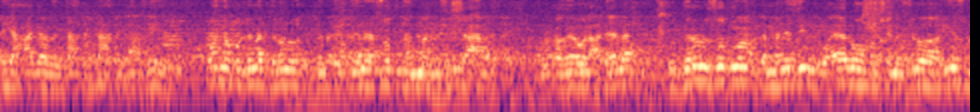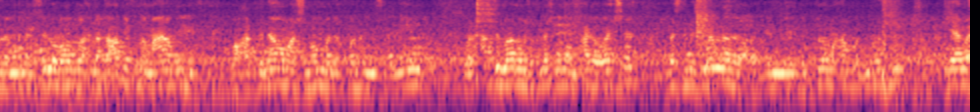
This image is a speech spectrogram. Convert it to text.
أي حاجة من تحت لتحت بتتفهم وإحنا كلنا ادينا له ادينا صوتنا لمجلس الشعب في الحرية والعدالة وادينا له صوتنا لما نزل وقالوا هم مش هينزلوا رئيس ولما نزلوا برضه إحنا تعاطفنا معاهم وحبيناهم عشان هم الإخوان المسلمين ولحد النهارده ما شفناش منهم حاجة وحشة. بس نتمنى إن الدكتور محمد مرسي يعمل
